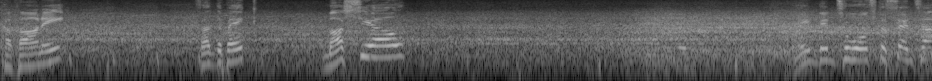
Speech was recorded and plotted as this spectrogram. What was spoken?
Cavani. Van de Beek. Martial. Aimed in towards the centre.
